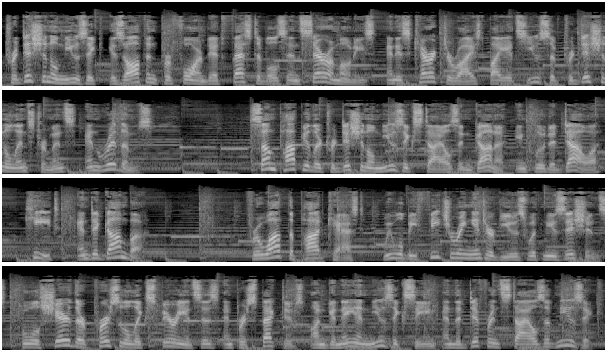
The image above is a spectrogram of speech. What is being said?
Traditional music is often performed at festivals and ceremonies and is characterized by its use of traditional instruments and rhythms. Some popular traditional music styles in Ghana include Adowa, Kete, and Dagomba. Throughout the podcast, we will be featuring interviews with musicians who will share their personal experiences and perspectives on Ghanaian music scene and the different styles of music.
